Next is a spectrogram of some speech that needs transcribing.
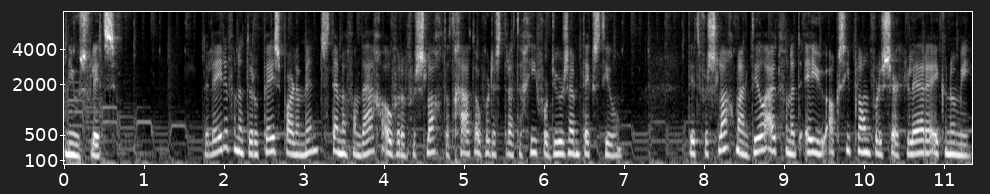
Nieuwsflits. De leden van het Europees Parlement stemmen vandaag over een verslag dat gaat over de strategie voor duurzaam textiel. Dit verslag maakt deel uit van het EU-actieplan voor de circulaire economie.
